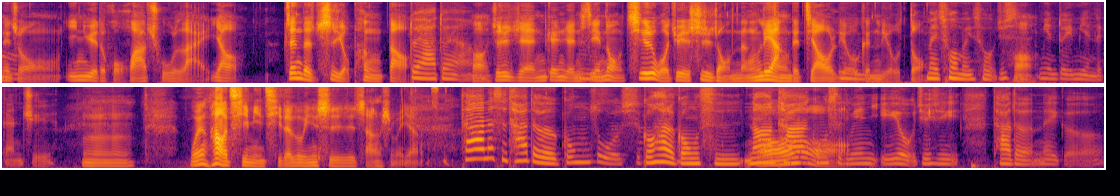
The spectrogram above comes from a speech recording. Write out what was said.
那嗯种音乐的火花出来，要真的是有碰到。对啊，对啊，哦，就是人跟人之间那种，其实我觉得是一种能量的交流跟流动。没错没错，就是哦面对面的感觉。嗯我很好奇米奇的录音室是长什么样子。他那是他的工作室，公他的公司，然后他哦公司里面也有就是他的那个。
